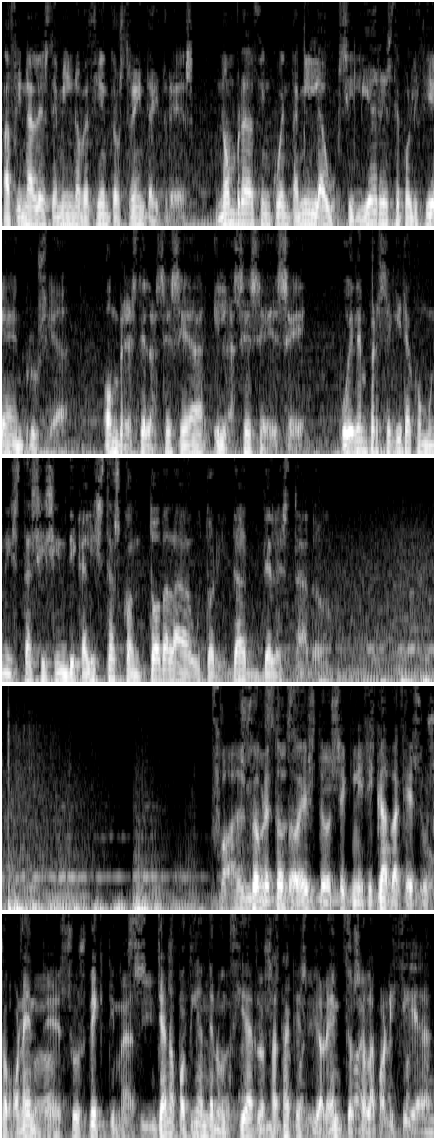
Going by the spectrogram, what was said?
A finales de 1933, nombra a 50.000 auxiliares de policía en Prusia, hombres de las SA y las SS. Pueden perseguir a comunistas y sindicalistas con toda la autoridad del Estado. Sobre todo esto significaba que sus oponentes, sus víctimas, ya no podían denunciar los ataques violentos a la policía.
